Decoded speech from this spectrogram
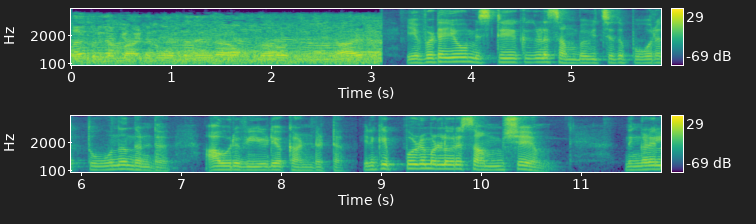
وكلما جميع الذين أخبروا آية എവിടെയോ മിസ്റ്റേക്കുകൾ സംഭവിച്ചതുപോലെ തോന്നുന്നുണ്ട് ആ ഒരു വീഡിയോ കണ്ടിട്ട് എനിക്കിപ്പോഴുമുള്ള ഒരു സംശയം നിങ്ങളിൽ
